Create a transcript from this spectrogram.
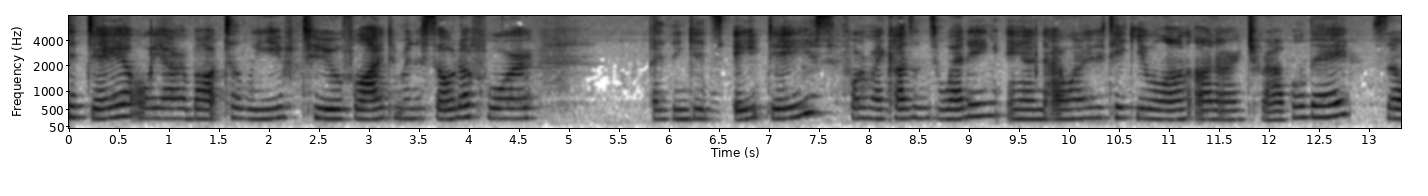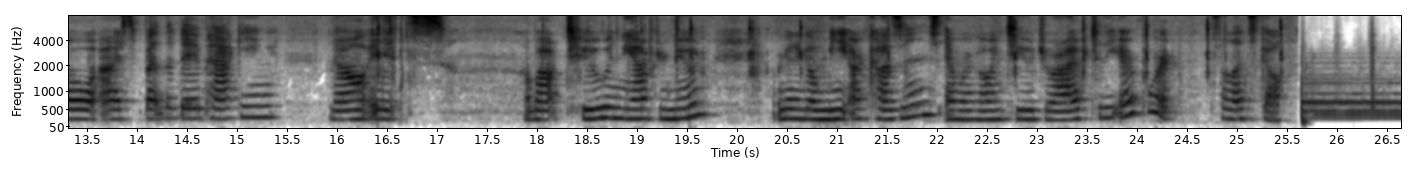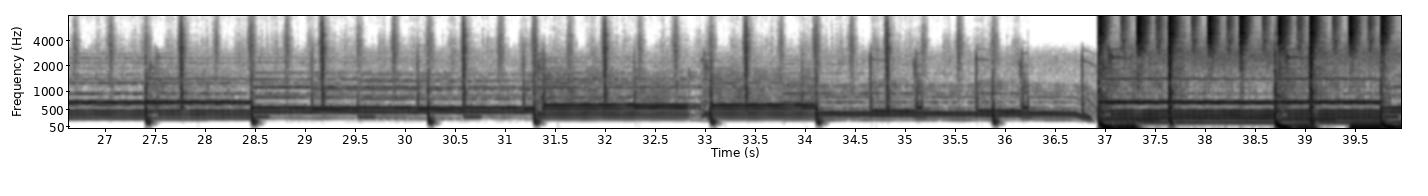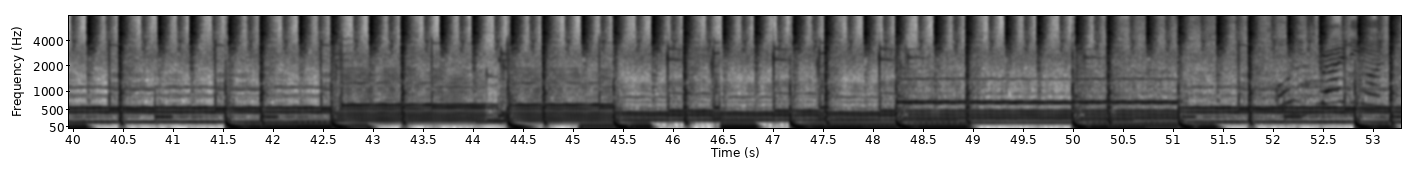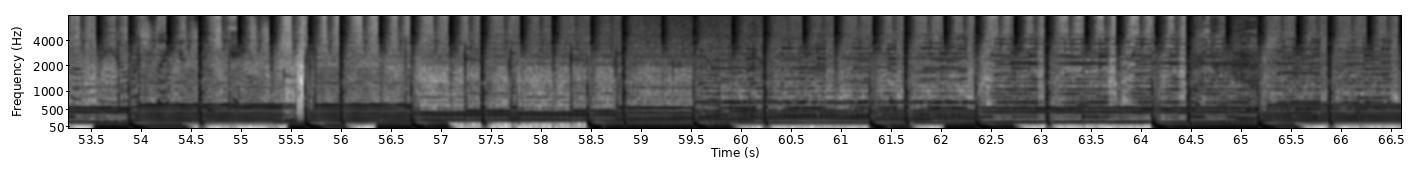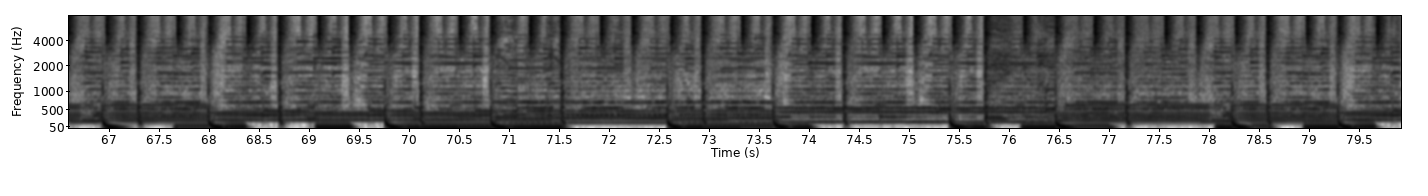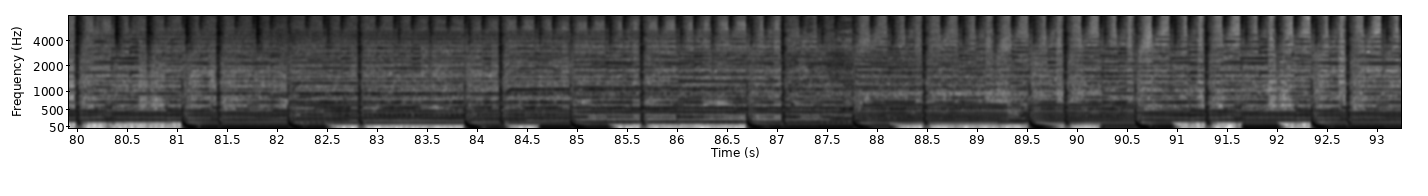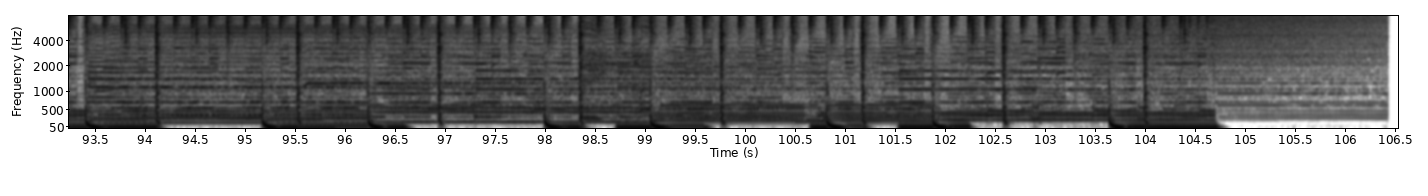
today we are about to leave to fly to Minnesota for I think it's eight days for my cousin's wedding and I wanted to take you along on our travel day. So I spent the day packing. Now it's about 2 in the afternoon. We're going to go meet our cousins and we're going to drive to the airport. So let's go.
